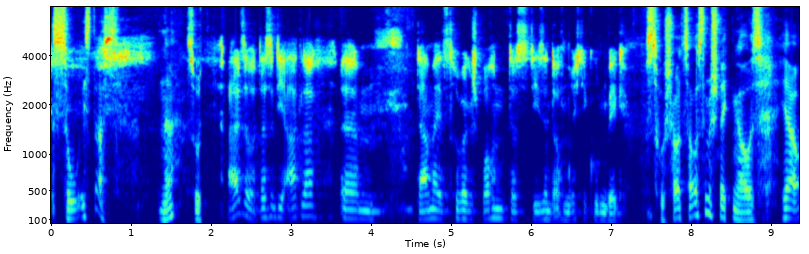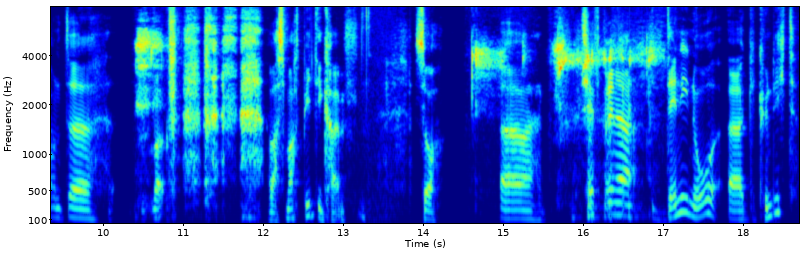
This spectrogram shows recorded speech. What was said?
so ist das. Ne? So, Also, das sind die Adler. Ähm, da haben wir jetzt drüber gesprochen, dass die sind auf einem richtig guten Weg. so schaut es aus im Schneckenhaus. Ja, und äh, wa- was macht Bietigheim? So, äh, Cheftrainer Danny No äh, gekündigt,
